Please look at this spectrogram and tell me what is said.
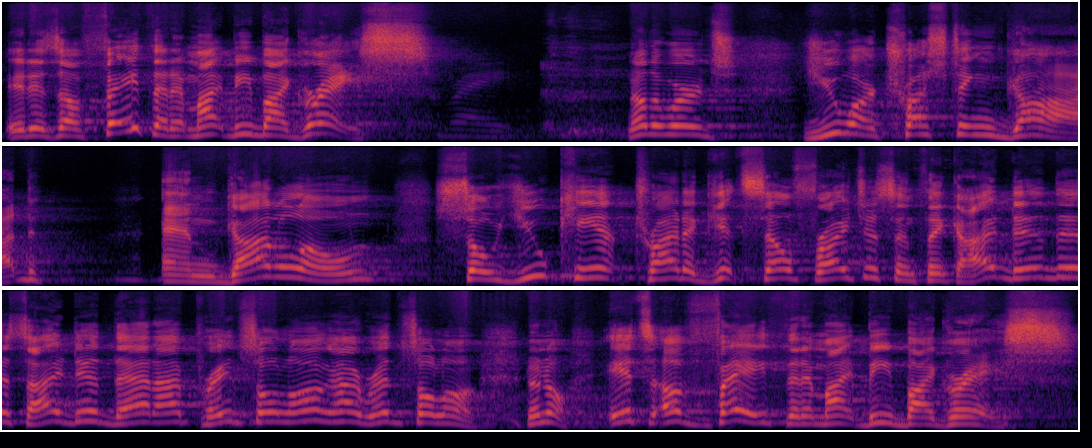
It is of faith that it might be by grace. Right. In other words, you are trusting God and God alone, so you can't try to get self righteous and think, I did this, I did that, I prayed so long, I read so long. No, no, it's of faith that it might be by grace.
